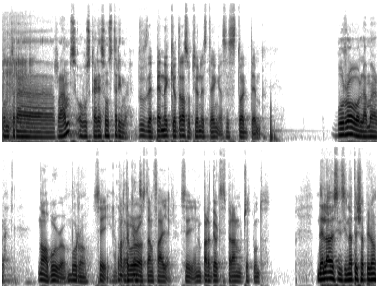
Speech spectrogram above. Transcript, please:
contra Rams o buscarías un streamer? Pues depende qué otras opciones tengas. Ese es todo el tema. ¿Burro o Lamar? No, Burrow. Burrow. Sí, aparte Burrow Kansas. está en fire. Sí, en un partido que se esperan muchos puntos. Del lado de Cincinnati, Shapiro.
